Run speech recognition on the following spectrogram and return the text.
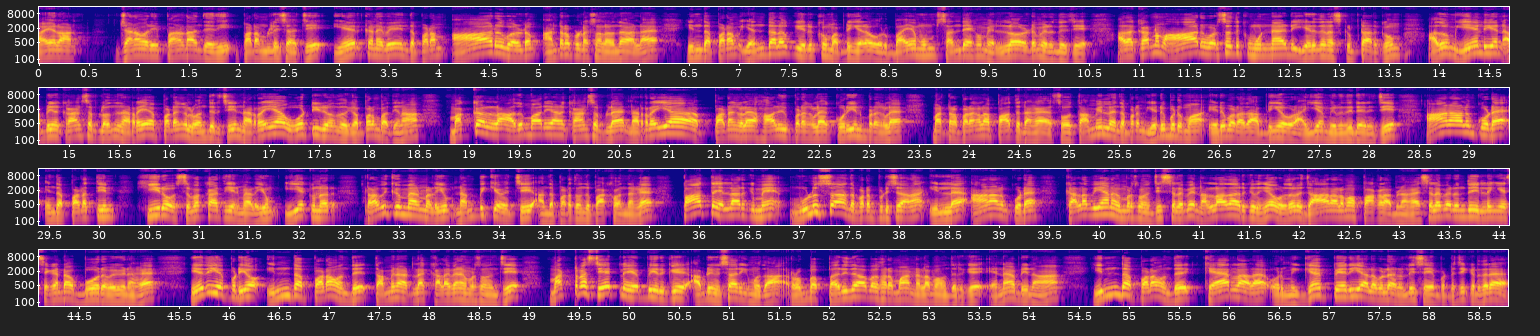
அயலான் ஜனவரி பன்னெண்டாம் தேதி படம் ரிலீஸ் ஆச்சு. ஏற்கனவே இந்த படம் ஆறு வருடம் அண்டர் ப்ரொடக்ஷனில் இருந்ததால் இந்த படம் எந்த அளவுக்கு இருக்கும் அப்படிங்கிற ஒரு பயமும் சந்தேகமும் எல்லோரிடம் இருந்துச்சு. அதை காரணம் ஆறு வருஷத்துக்கு முன்னாடி எழுதின ஸ்கிரிப்டாக இருக்கும். அதுவும் ஏலியன் அப்படிங்கிற கான்செப்டில் வந்து நிறைய படங்கள் வந்துருச்சு. நிறையா ஓட்டிட்டு வந்ததுக்கப்புறம் பார்த்தீங்கன்னா மக்கள்லாம் அது மாதிரியான கான்செப்டில் நிறையா படங்களை ஹாலிவுட் படங்களை கொரியன் படங்களை மற்ற படங்களாக பார்த்துட்டாங்க. ஸோ தமிழில் இந்த படம் எடுபடுமா எடுபடாதா அப்படிங்கிற ஒரு ஐயம் இருந்துகிட்டே இருந்துச்சு. ஆனாலும் கூட இந்த படத்தின் ஹீரோ சிவகார்த்திகேயன் மேலேயும் இயக்குனர் ரவிக்குமார் மேலேயும் நம்பிக்கை வச்சு அந்த படத்தை வந்து பார்க்க வந்தாங்க. பார்த்த எல்லாருக்குமே முழுசாக அந்த படம் பிடிச்சதானா? இல்லை. ஆனாலும் கூட கலவையான விமர்சனம் வந்துச்சு. சில பேர் நல்லா தான் இருக்குதுங்க. ஒரு தடவை தாராளமாக பார்க்கலாம் அப்படின்னாங்க. சில பேர் வந்து இல்லைங்க செகண்டாக போர் வைவினாங்க எது எப்படியோ இந்த படம் வந்து தமிழ்நாட்டில் கலவையான விமர்சனம் வந்துச்சு. மற்ற ஸ்டேட்டில் எப்படி இருக்குது அப்படின்னு விசாரிக்கும் போது தான் ரொம்ப பரிதாபகரமான நிலைமை வந்திருக்கு. என்ன அப்படின்னா இந்த படம் வந்து கேரளாவில் ஒரு மிகப்பெரிய அளவில் ரிலீஸ் செய்யப்பட்டுச்சு. கிட்டத்தட்ட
